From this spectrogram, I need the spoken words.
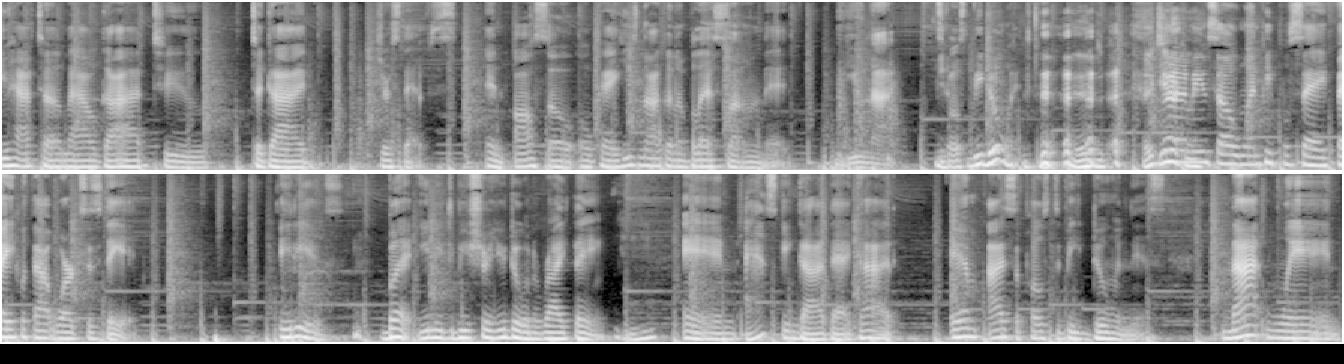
you have to allow God to to guide your steps. And also, okay, he's not gonna bless something that you're not. Supposed to be doing. Exactly. You know what I mean? So when people say faith without works is dead, it is. But you need to be sure you're doing the right thing Mhm. and asking God that God, am I supposed to be doing this? Not when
